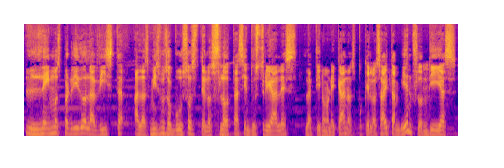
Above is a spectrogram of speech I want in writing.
le hemos perdido la vista a los mismos abusos de las flotas industriales latinoamericanos, porque los hay también flotillas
